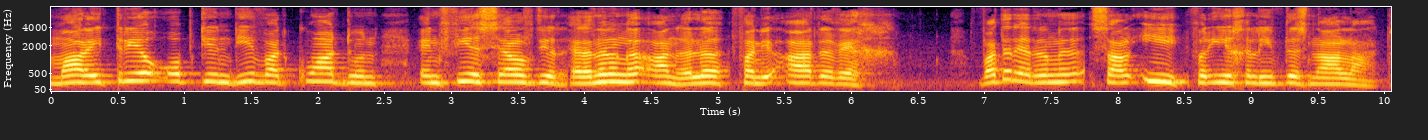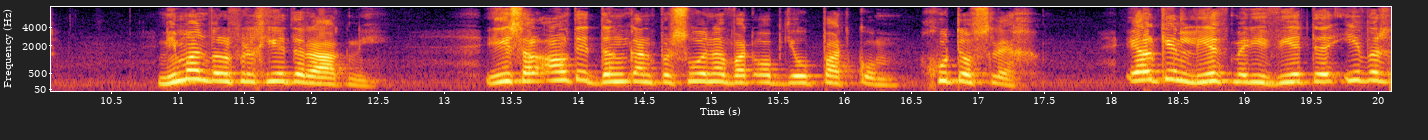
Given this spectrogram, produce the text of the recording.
Maar hy tree op teen die wat kwaad doen en vee self die herinneringe aan hulle van die aarde weg. Watter herinneringe sal u vir u geliefdes nalat? Niemand wil vergeet raak nie. Jy sal altyd dink aan persone wat op jou pad kom, goed of sleg. Elkeen leef met die wete iewers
